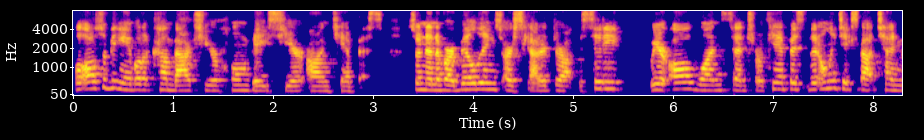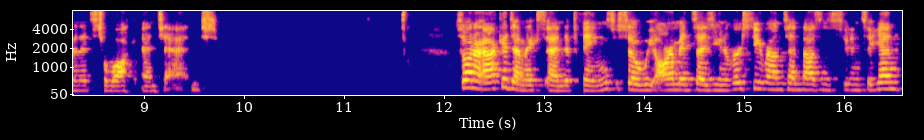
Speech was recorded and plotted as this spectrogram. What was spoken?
while also being able to come back to your home base here on campus. So none of our buildings are scattered throughout the city. We are all one central campus that only takes about 10 minutes to walk end to end. So on our academics end of things, so we are a mid-sized university, around 10,000 students again,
